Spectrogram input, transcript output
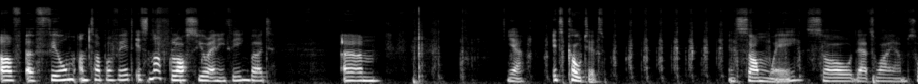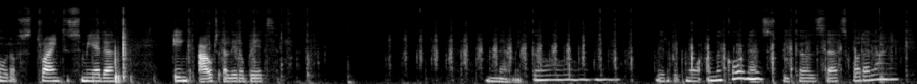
of a film on top of it. It's not glossy or anything, but um, yeah, it's coated in some way. So that's why I'm sort of trying to smear the ink out a little bit. there we go. A little bit more on the corners because that's what I like.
